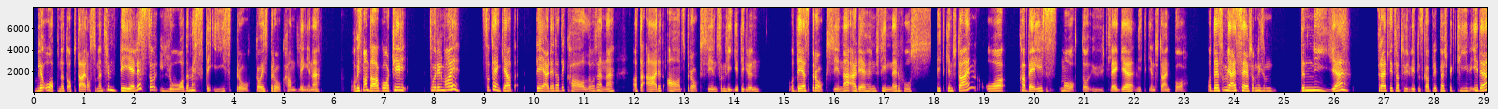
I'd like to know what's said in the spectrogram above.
ble åpnet opp der også. Men fremdeles så lå det meste i språket og i språkhandlingene. Og hvis man da går til Toril Moi, så tenker jeg at det er det radikale hos henne. At det er et annet språksyn som ligger til grunn. Og det språksynet er det hun finner hos Wittgenstein og Cavells måte å utlegge Wittgenstein på. Og det som jeg ser som liksom det nye fra et litteraturvitenskapelig perspektiv i det,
